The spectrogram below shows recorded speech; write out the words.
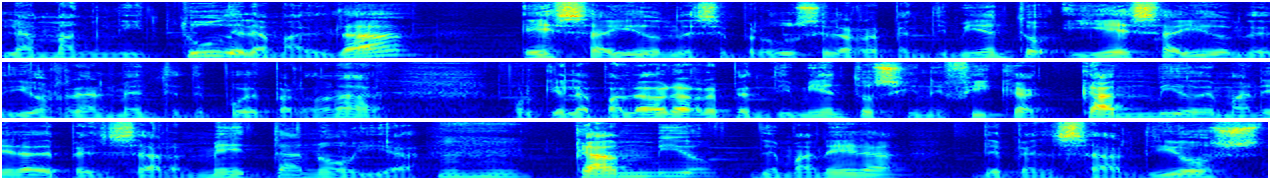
la magnitud de la maldad, es ahí donde se produce el arrepentimiento y es ahí donde Dios realmente te puede perdonar. Porque la palabra arrepentimiento significa cambio de manera de pensar, metanoia, cambio de manera de pensar. Dios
